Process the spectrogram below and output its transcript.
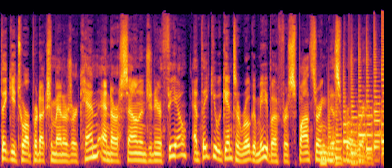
Thank you to our production manager, Ken, and our sound engineer, Theo, and thank you again to Rogue Amoeba for sponsoring this program.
